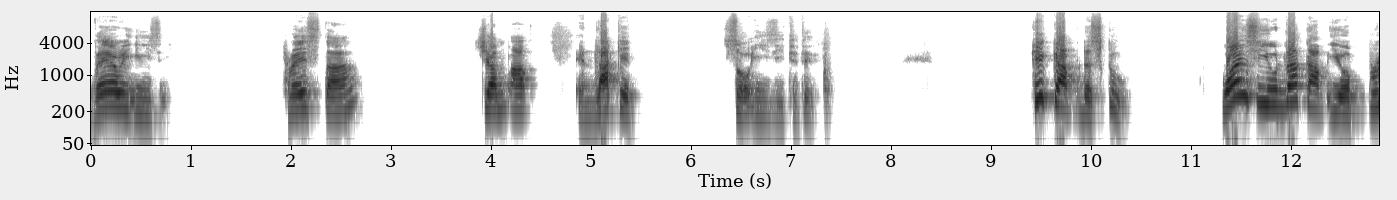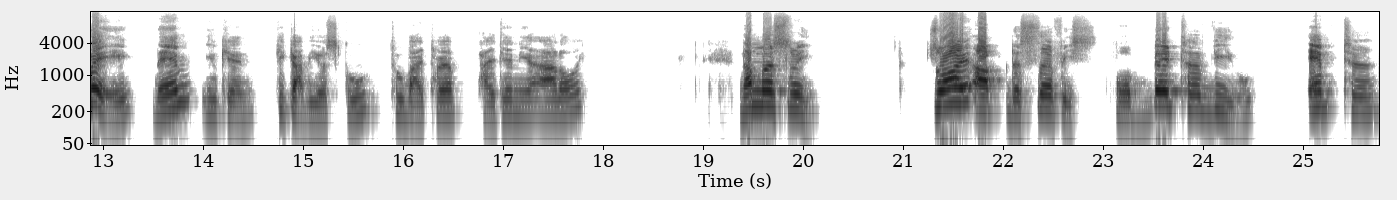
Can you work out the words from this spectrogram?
Very easy. Press down, jump up, and lock it. So easy to do. Pick up the screw. Once you lock up your brake, then you can pick up your screw 2 by 12 titanium alloy. Number three, dry up the surface for better view after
